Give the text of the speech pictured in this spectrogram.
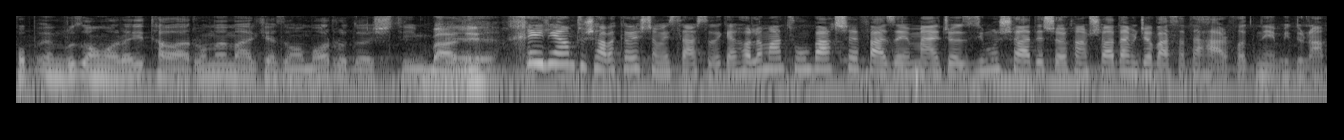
خب امروز آمارای تورم مرکز آمار رو داشتیم بله. که خیلی هم تو شبکه اجتماعی سر صدا کرد. حالا من تو اون بخش فضای مجازیمون شاید اشاره کنم. شاید هم اینجا وسط حرفات نمی‌دونم.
